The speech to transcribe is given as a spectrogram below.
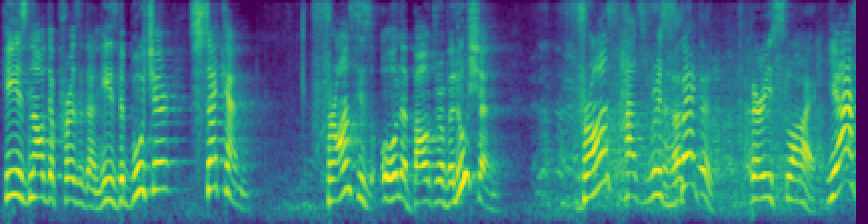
he is not the president, he is the butcher. Second, France is all about revolution. France has respect. Very sly. Yes,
